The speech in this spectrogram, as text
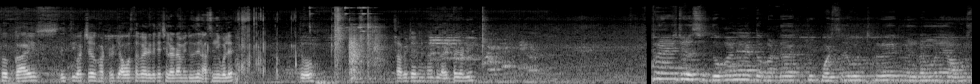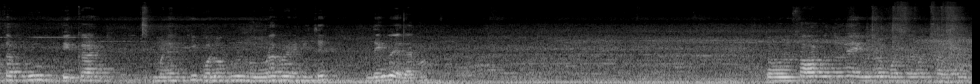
তো গাইস দেখতে পাচ্ছ, ঘরটার কি অবস্থা করে রেখেছে, ছেলেটা আমি দুদিন আসিনি বলে। তো চাবিটা লাইটটা জ্বালি দোকানে দোকানটা একটু পরিষ্কার করতে হবে। মানে অবস্থা পুরো বেকার মানে কি বলব, পুরো নোংরা করে রেখেছে। দেখবে, দেখো। তো সবার প্রথমে এগুলো পরিষ্কার করতে হবে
